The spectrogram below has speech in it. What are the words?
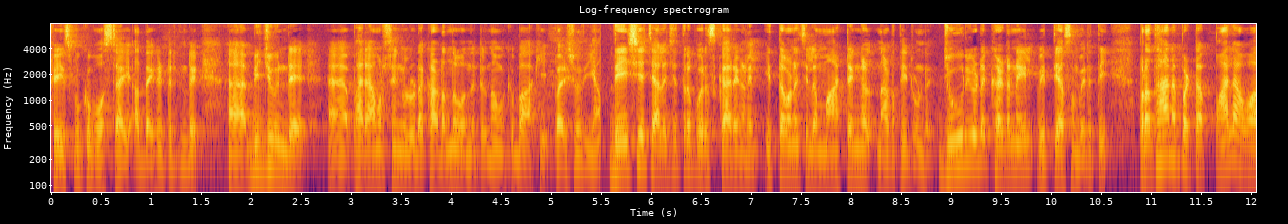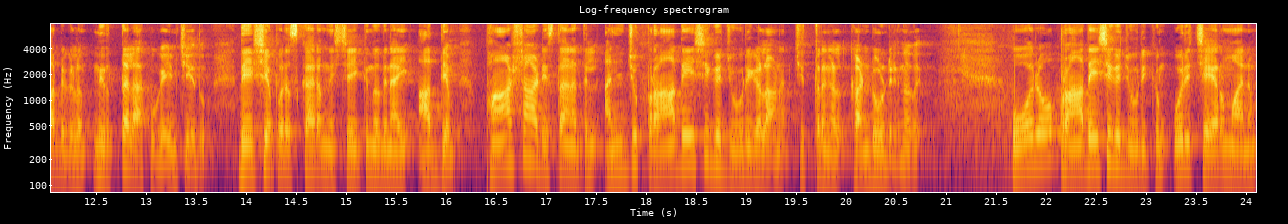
ഫേസ്ബുക്ക് പോസ്റ്റായി അദ്ദേഹം ഇട്ടിട്ടുണ്ട്. ബിജുവിന്റെ പരാമർശങ്ങളിലൂടെ കടന്നു വന്നിട്ട് നമുക്ക് ബാക്കി പരിശോധിക്കാം. ദേശീയ ചലച്ചിത്ര പുരസ്കാരങ്ങളിൽ ഇത്തവണ ചില മാറ്റങ്ങൾ നടത്തിയിട്ടുണ്ട്. ജൂറിയുടെ ഘടനയിൽ വ്യത്യാസം വരുത്തി പ്രധാനപ്പെട്ട പല അവാർഡുകളും നിർത്തലാക്കുകയും ചെയ്തു. ദേശീയ പുരസ്കാരം നിശ്ചയിക്കുന്നതിനായി ആദ്യം ഭാഷാടിസ്ഥാനത്തിൽ അഞ്ചു പ്രാദേശിക ജൂറികളാണ് ചിത്രങ്ങൾ കണ്ടുകൊണ്ടിരുന്നത്. ഓരോ പ്രാദേശിക ജൂറിക്കും ഒരു ചെയർമാനും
